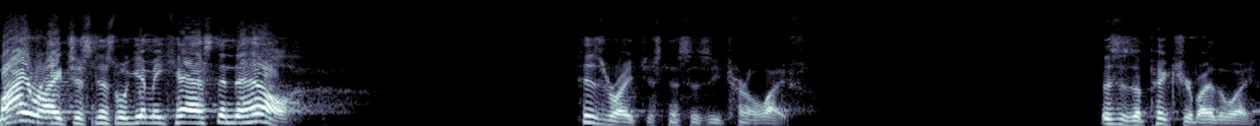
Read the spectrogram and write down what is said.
My righteousness will get me cast into hell. His righteousness is eternal life. This is a picture, by the way.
